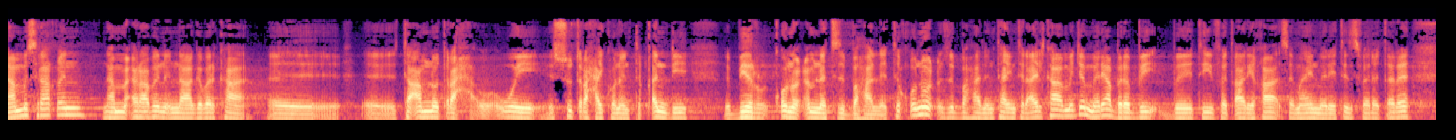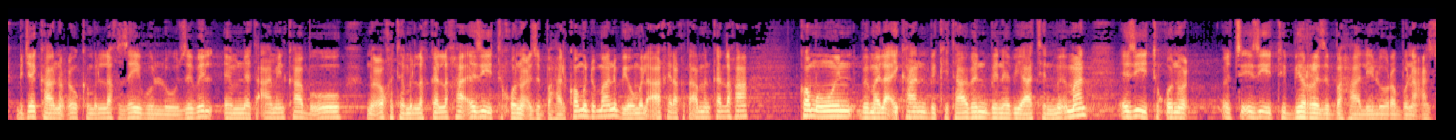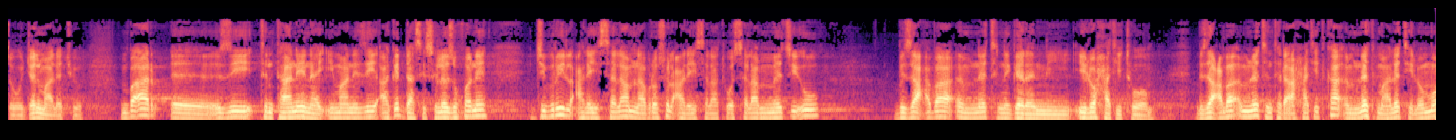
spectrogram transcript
ናብ ምስራቕን ናብ ምዕራብን እናገበርካ ተኣምኖ ጥራሕ ወይ እሱ ጥራሕ ኣይኮነን እቲ ቀንዲ ቢር ቅኑዕ እምነት ዝበሃል እቲ ቅኑዕ ዝበሃል እንታይ እንት ኢልካ መጀመርያ ብረቢ ብቲ ፈጣሪኻ ሰማይን መሬትን ዝፈለጠረ ብጀካ ንዑ ክምለኽ ዘይብሉ ዝብል እምነት ኣሚንካ ብኡ ንዑ ከተምልኽ ከለኻ እዚ እቲ ቅኑዕ ዝበሃል ከምኡ ድማ ብዮም ልኣራ ክትኣምን ከለኻ ከምኡ እውን ብመላእካን ብክታብን ብነብያትን ምእማን እዚ እቲ ቅኑዕ እዚ እቲ ቢር ዝበሃል ኢሉ ረቡና ዘ ወጀል ማለት እዩ እምበኣር እዚ ትንታነ ናይ ኢማን እዚ ኣገዳሲ ስለ ዝኾነ ጅብሪል ዓለ ሰላም ናብ ረሱል ዓለ ሰላት ወሰላም መፂኡ ብዛዕባ እምነት ንገረኒ ኢሉ ሓቲትዎም ብዛዕባ እምነት እንተ ደኣ ሓቲትካ እምነት ማለት ኢሎ እሞ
